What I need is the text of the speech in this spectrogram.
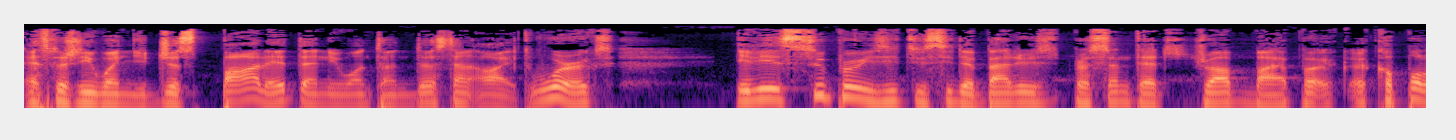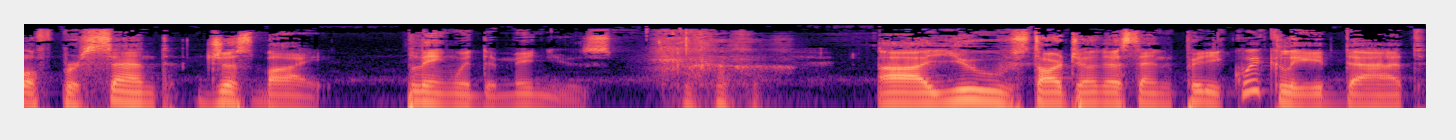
especially when you just bought it and you want to understand how it works, it is super easy to see the battery percentage drop by a couple of percent just by playing with the menus. uh, you start to understand pretty quickly that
